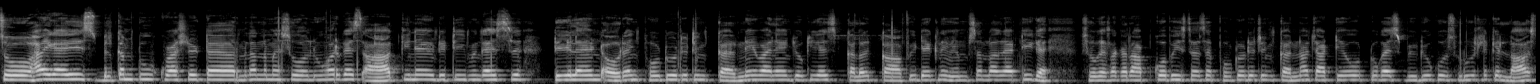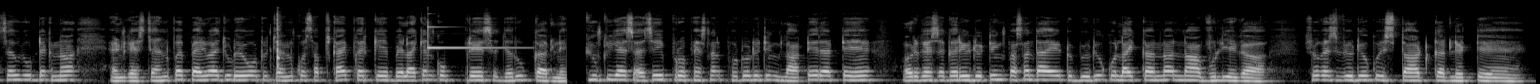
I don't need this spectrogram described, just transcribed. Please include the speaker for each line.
Speaker 1: So hi guys welcome to question retire मेरा नाम है सोनू और गैस आज की नई एडिटिंग में guys teal and orange photo editing करने वाले हैं, जो कि गैस कलर काफ़ी देखने में हमसे लग रहा है, ठीक है? सो गैस अगर आपको भी इस तरह से फ़ोटो एडिटिंग करना चाहते हो तो गैस वीडियो को शुरू से लेकर लास्ट से ज़रूर देखना। एंड गैस चैनल पर पहली बार जुड़े हो तो चैनल को सब्सक्राइब करके बेलाइकन को प्रेस ज़रूर कर लें। क्योंकि गैस ऐसे ही प्रोफेशनल फ़ोटो एडिटिंग लाते रहते हैं। और गैस अगर एडिटिंग पसंद आए तो वीडियो को लाइक करना ना भूलिएगा। सो गैस वीडियो को स्टार्ट कर लेते हैं।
